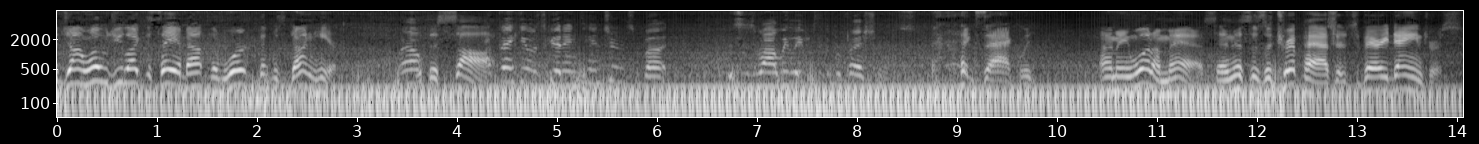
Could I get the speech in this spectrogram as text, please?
So Jon, what would you like to say about the work that was done here? Well, the saw. I think it was good intentions, but this is why we leave it to the professionals. exactly. I mean, what a mess. And this is a trip hazard. It's very dangerous.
